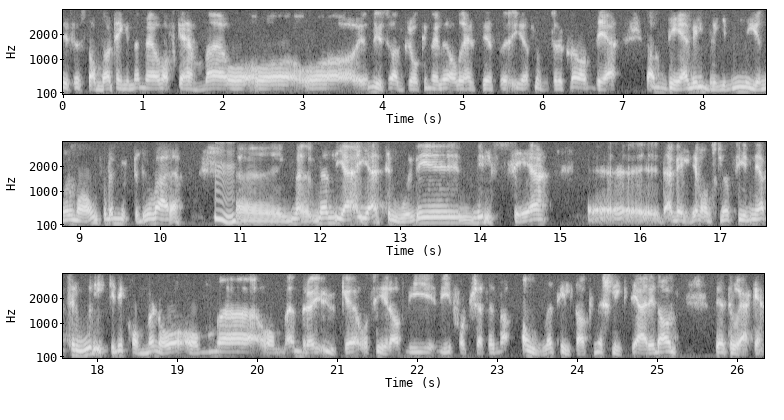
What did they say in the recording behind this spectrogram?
disse standardtingene med å vaske hendene og, og, og nyse i eller aller helst i et, i et lommetørkle. At, det, at det vil bli den nye normalen, for det burde det jo være. Mm. Eh, men, men jeg, jeg, tror vi vil se det er veldig vanskelig å si, men jeg tror ikke de kommer nå om, om en drøy uke og sier at vi, vi, fortsetter med alle tiltakene slik de er i dag. Det tror jeg ikke.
